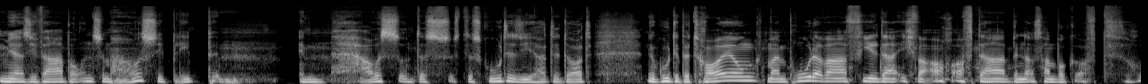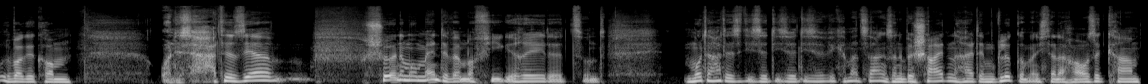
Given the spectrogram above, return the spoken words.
Ja, sie war bei uns im Haus, sie blieb im, im Haus und das ist das Gute, sie hatte dort eine gute Betreuung. Mein Bruder war viel da, ich war auch oft da, bin aus Hamburg oft rübergekommen und es hatte sehr schöne Momente, wir haben noch viel geredet und Mutter hatte diese, diese, diese, wie kann man sagen, so eine Bescheidenheit im Glück. Und wenn ich dann nach Hause kam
